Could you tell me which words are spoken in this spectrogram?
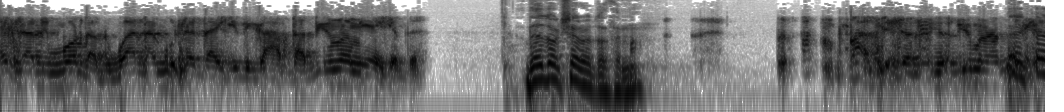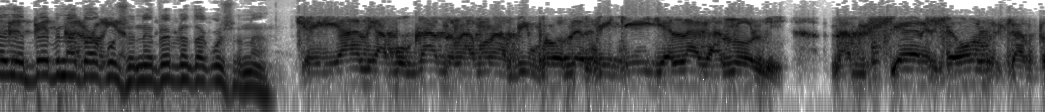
έξω από την πόρτα του. Πάντα ακούσε τα ηχητικά αυτά. Τι γνώμη έχετε; Δεν το ξέρω το θέμα. Πάτησε το YouTube να Ε, κα- πρέπει να το ακούσω, ναι, πρέπει να το ακούσω, ναι. Και οι άλλοι από κάτω να πούμε αυτοί οι προοδευτικοί γελάγαν όλοι. Να του χαίρεσαι όλους αυτό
